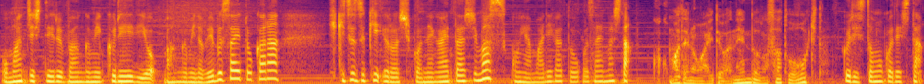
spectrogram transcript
お待ちしている番組クリエイディオ番組のウェブサイトから引き続きよろしくお願いいたします。今夜もありがとうございました。ここまでのお相手は粘土の佐藤大樹とクリストモコでした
